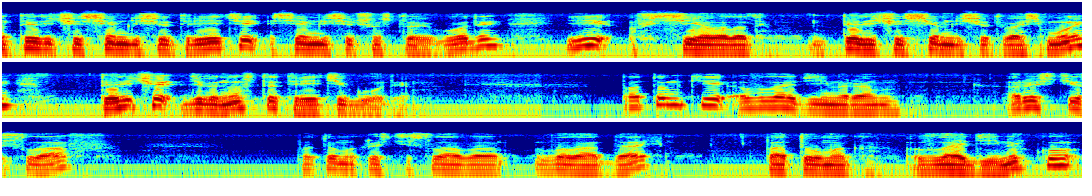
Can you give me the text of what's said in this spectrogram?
1073-76 годы и Всеволод 1078-1093 годы. Потомки Владимира. Ростислав, потомок Ростислава Володарь, потомок Владимирку,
